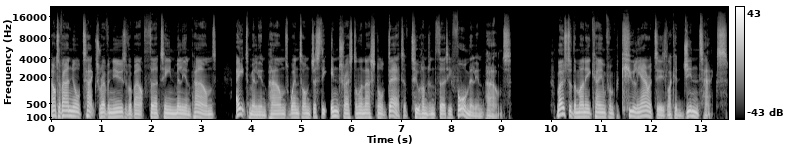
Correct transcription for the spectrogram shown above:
Out of annual tax revenues of about £13 million, £8 million went on just the interest on the national debt of £234 million. Most of the money came from peculiarities like a gin tax.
